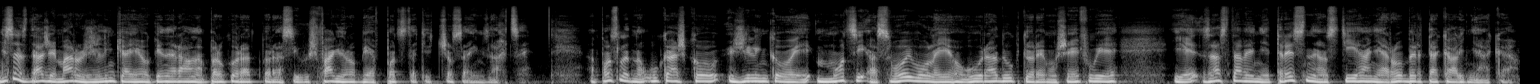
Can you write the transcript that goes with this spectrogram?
mne sa zdá, že Maro Žilinka a jeho generálna prokurátora si už fakt robia v podstate, čo sa im zachce. A poslednou ukážkou Žilinkovej moci a svojvole jeho úradu, ktorému šéfuje, je zastavenie trestného stíhania Roberta Kaliňáka.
